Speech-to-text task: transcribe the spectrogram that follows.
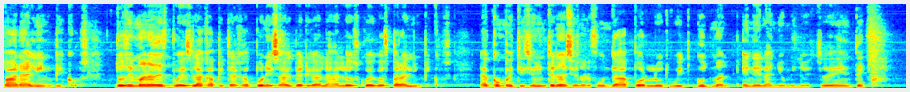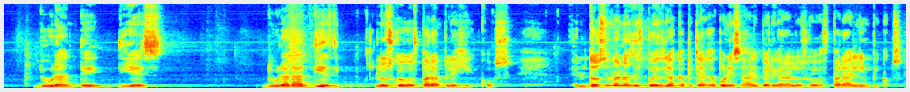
Paralímpicos. Dos semanas después, la capital japonesa albergará los Juegos Paralímpicos. La competición internacional fundada por Ludwig Gutmann en el año 1920 durante 10, durará 10 días los Juegos Parapléjicos. Dos semanas después, la capital japonesa albergará los Juegos Paralímpicos.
